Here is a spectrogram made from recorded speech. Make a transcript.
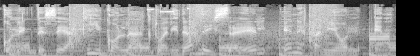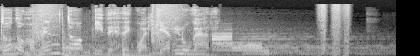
Conéctese aquí con la actualidad de Israel en español, en todo momento y desde cualquier lugar.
